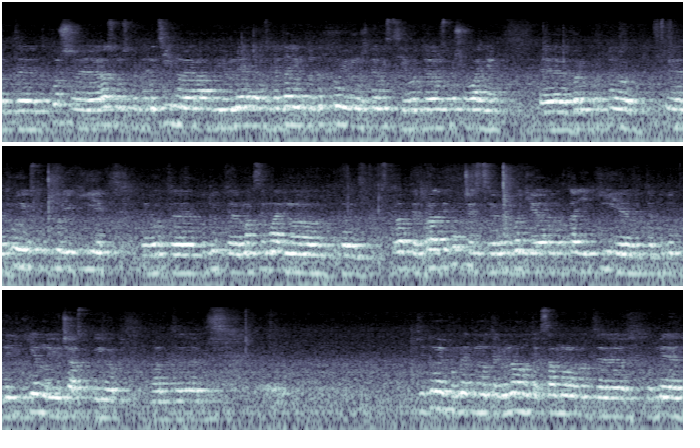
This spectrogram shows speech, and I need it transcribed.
От, е, також е, разом з координаційною радою ми розглядаємо додаткові можливості от, розташування в аеропорту е, других структур, які е, от, е, будуть е, максимально е, сказати, брати участь в роботі аеропорта, які е, от, будуть невід'ємною часткою. От, е, я думаю, по митному терміналу так само от, е, ми е,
